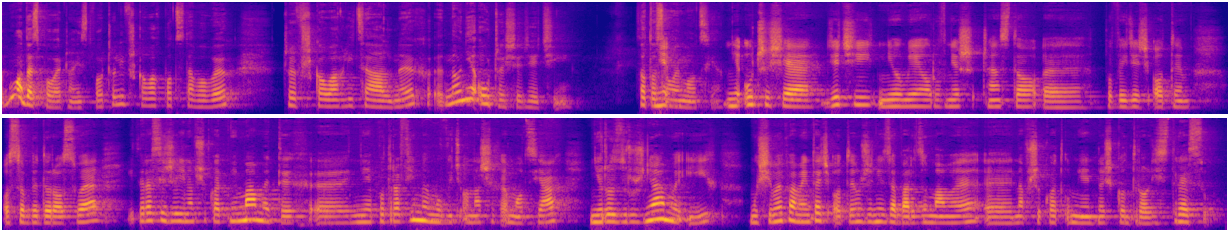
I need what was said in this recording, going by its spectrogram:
y, młode społeczeństwo, czyli w szkołach podstawowych czy w szkołach licealnych. No nie uczy się dzieci. Co to Nie- są emocje? Nie uczy się dzieci, nie umieją również często e, powiedzieć o tym osoby dorosłe. I teraz, jeżeli na przykład nie mamy tych, e, nie potrafimy mówić o naszych emocjach, nie rozróżniamy ich, musimy pamiętać o tym, że nie za bardzo mamy e, na przykład umiejętność kontroli stresu.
